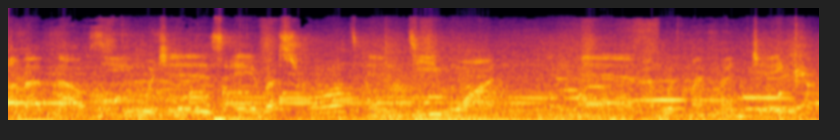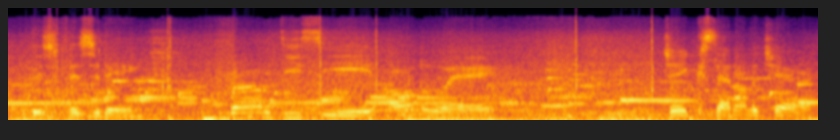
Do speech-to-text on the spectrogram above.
I'm at Baozi, which is a restaurant in D1, and I'm with my friend Jake, who's visiting from DC all the way. Jake, stand on the chair.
